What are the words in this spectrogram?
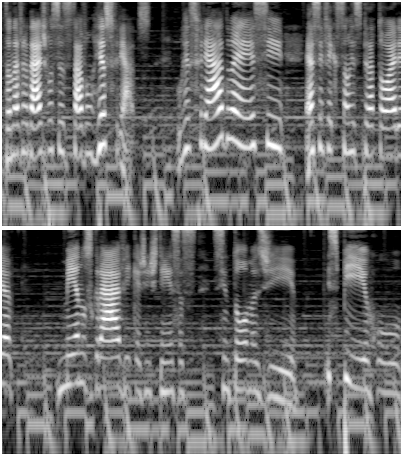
Então, na verdade, vocês estavam resfriados. O resfriado é esse essa infecção respiratória menos grave, que a gente tem esses sintomas de espirro,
